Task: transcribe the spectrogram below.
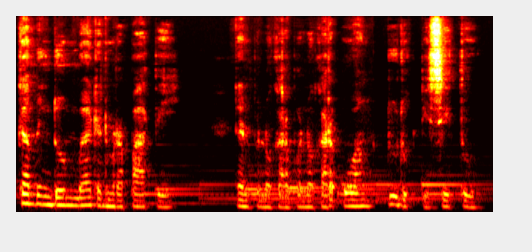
kambing domba dan merpati, dan penukar-penukar uang duduk di situ.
